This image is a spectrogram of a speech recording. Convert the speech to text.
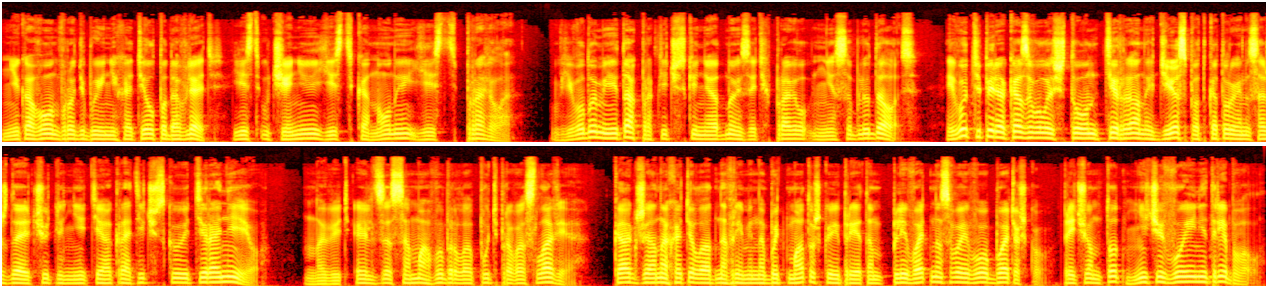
Никого он вроде бы и не хотел подавлять. Есть учения, есть каноны, есть правила. В его доме и так практически ни одно из этих правил не соблюдалось. И вот теперь оказывалось, что он тиран и деспот, который насаждает чуть ли не теократическую тиранию. Но ведь Эльза сама выбрала путь православия. Как же она хотела одновременно быть матушкой и при этом плевать на своего батюшку. Причем тот ничего и не требовал.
